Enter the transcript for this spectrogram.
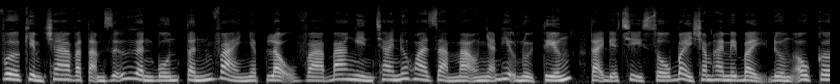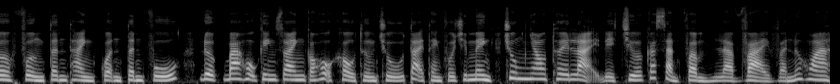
vừa kiểm tra và tạm giữ gần 4 tấn vải nhập lậu và 3.000 chai nước hoa giả mạo nhãn hiệu nổi tiếng tại địa chỉ số 727 đường Âu Cơ, phường Tân Thành, quận Tân Phú, được ba hộ kinh doanh có hộ khẩu thường trú tại thành phố Hồ Chí Minh chung nhau thuê lại để chứa các sản phẩm là vải và nước hoa.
